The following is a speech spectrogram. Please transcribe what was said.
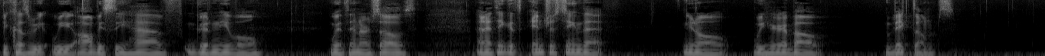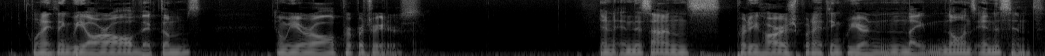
Because we we obviously have good and evil within ourselves. And I think it's interesting that you know, we hear about victims. When I think we are all victims and we are all perpetrators. And and this sounds pretty harsh, but I think we are like no one's innocent.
